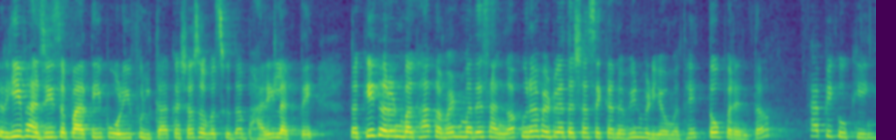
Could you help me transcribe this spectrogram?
तर ही भाजी चपाती पोळी फुलका कशासोबतसुद्धा भारी लागते. नक्की करून बघा कमेंटमध्ये सांगा. पुन्हा भेटूया तशाच एका नवीन व्हिडिओमध्ये तोपर्यंत हॅपी कुकिंग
